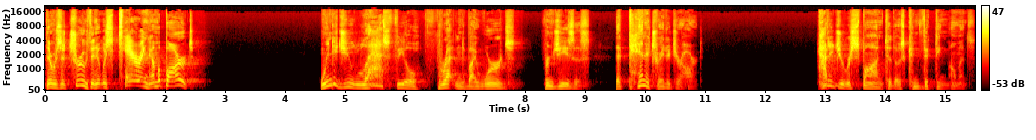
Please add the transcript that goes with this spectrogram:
there was a truth and it was tearing him apart. When did you last feel threatened by words from Jesus that penetrated your heart? How did you respond to those convicting moments?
